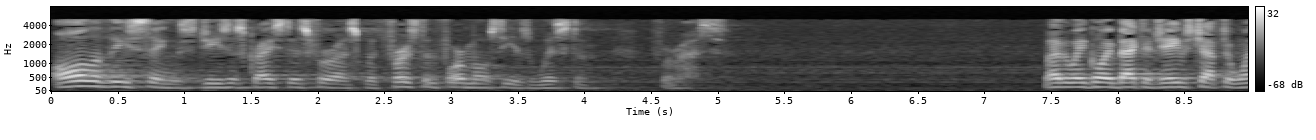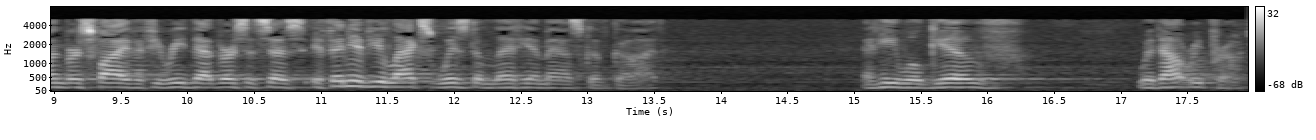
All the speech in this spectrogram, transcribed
All of these things Jesus Christ is for us, but first and foremost, He is wisdom for us. By the way, going back to James chapter 1, verse 5, if you read that verse, it says, If any of you lacks wisdom, let him ask of God, and He will give without reproach.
